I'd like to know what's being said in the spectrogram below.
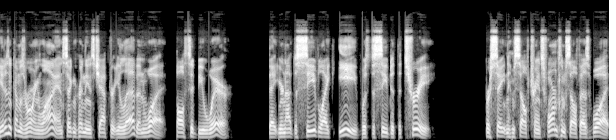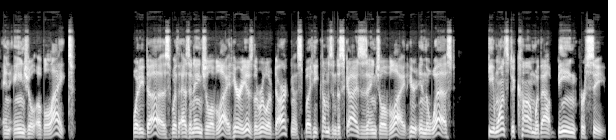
he doesn't come as a roaring lion. Second Corinthians chapter 11, what? Paul said, Beware that you're not deceived like Eve was deceived at the tree. For Satan himself transforms himself as what? An angel of light. What he does with as an angel of light, here he is, the ruler of darkness, but he comes in disguise as angel of light. Here in the West, he wants to come without being perceived.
